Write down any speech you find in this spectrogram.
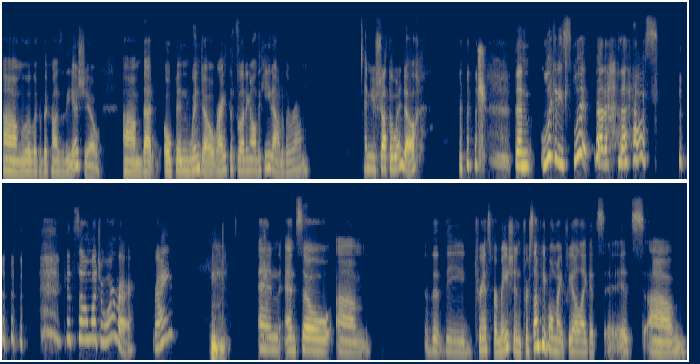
um, we look at the cause of the issue um, that open window right? That's letting all the heat out of the room. And you shut the window. Then lickety split that that house gets so much warmer right? Mm-hmm. and and so um the the transformation for some people might feel like it's it's um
